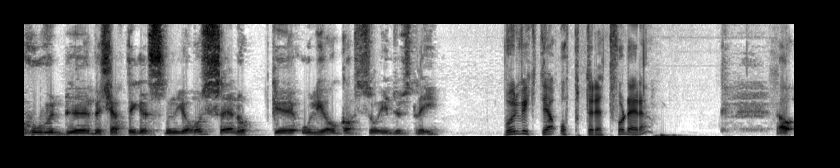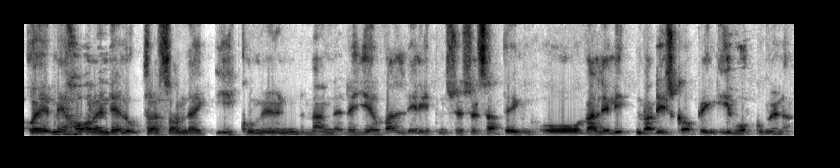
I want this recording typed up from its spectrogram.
hovedbeskjeftigelsen hos oss er nok olje og gass og industri. Hvor viktig er oppdrett for dere? Ja, og vi har en del oppdrettsanlegg i kommunen, men det gir veldig liten sysselsetting og veldig liten verdiskaping i vår kommune.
